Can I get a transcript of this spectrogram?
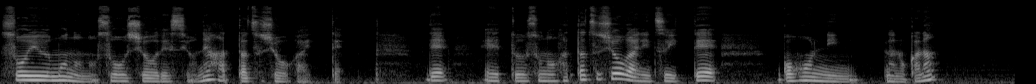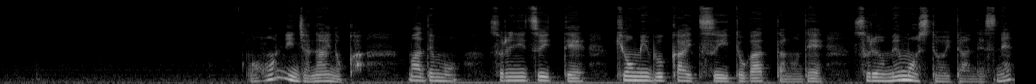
そういうものの総称ですよね発達障害って。で、えーと、とその発達障害についてご本人なのかな。ご本人じゃないのか。まあでもそれについて興味深いツイートがあったのでそれをメモしておいたんですね。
